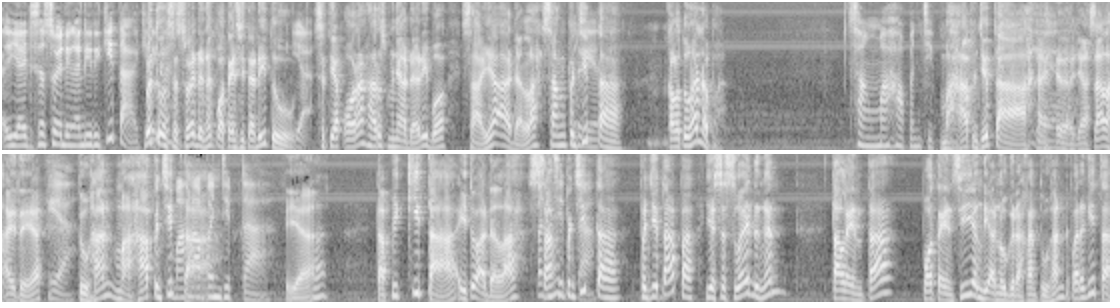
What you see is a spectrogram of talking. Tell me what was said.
ya sesuai dengan diri kita. gitu Betul, kan? sesuai dengan potensi tadi itu. Ya. Setiap orang harus menyadari bahwa saya adalah sang pencipta. Kalau Tuhan apa? Sang Maha Pencipta. Maha pencipta. Iya. Jangan salah itu ya. Iya. Tuhan Maha pencipta. Maha Pencipta. Ya. Tapi kita itu adalah sang Pencipta. pencipta. Pencipta apa? Ya sesuai dengan talenta, potensi yang dianugerahkan Tuhan kepada kita.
